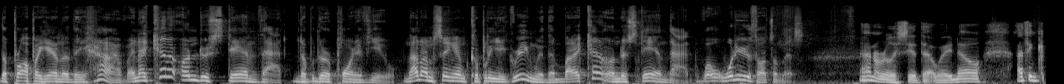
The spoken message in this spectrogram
the propaganda they have, and I kind of understand that the, their point of view. Not I'm saying I'm completely agreeing with them, but I kind of understand that. Well, what are your thoughts on this? I don't really see it that way. No, I think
